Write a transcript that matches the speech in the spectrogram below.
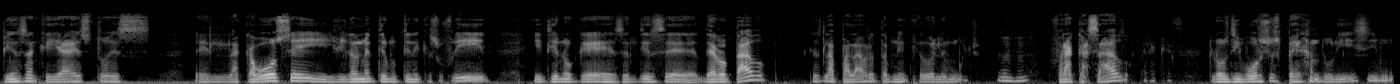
Piensan que ya esto es el acabose y finalmente uno tiene que sufrir y tiene que sentirse derrotado, que es la palabra también que duele mucho, fracasado. Los divorcios pegan durísimo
